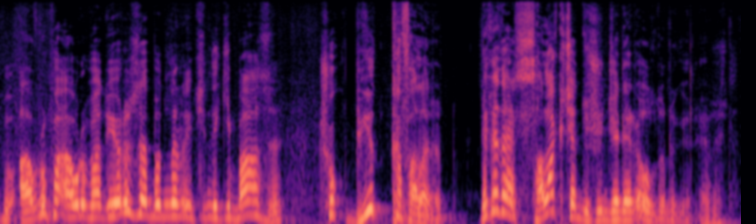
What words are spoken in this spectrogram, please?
bu Avrupa Avrupa diyoruz da bunların içindeki bazı çok büyük kafaların ne kadar salakça düşünceleri olduğunu görüyoruz. Evet.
